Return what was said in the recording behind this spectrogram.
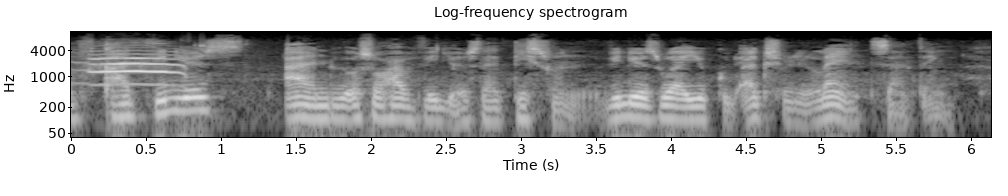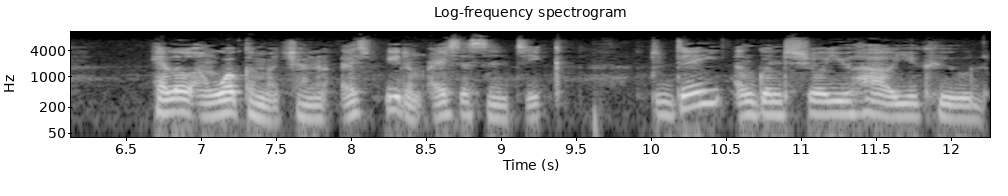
have cut videos and we also have videos like this one. Videos where you could actually learn something. Hello and welcome to my channel SP I'm Isacentic today I'm going to show you how you could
